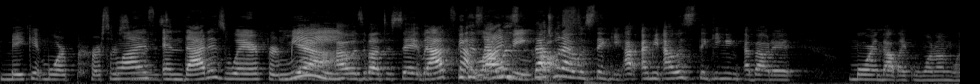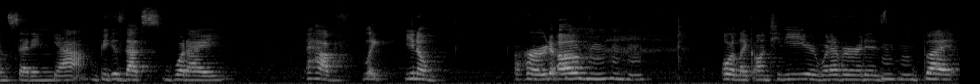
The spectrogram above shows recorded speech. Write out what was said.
make it more personalized, Personalized. and that is where for me Yeah, I was about to say like, That's that because line was, being that's what I was thinking. I, I mean, I was thinking about it more in that like one-on-one setting. Yeah. Because that's what I have like you know heard of, Mhm, mhm. or like on TV or whatever it is. Mhm. But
